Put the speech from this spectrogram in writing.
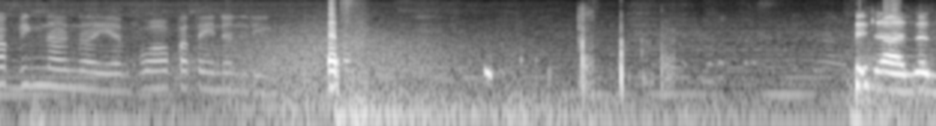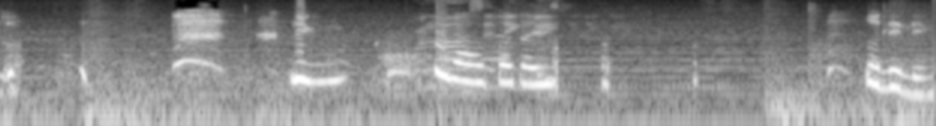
Grabing nanay yan, pumapatay ng link. Sinana, no? Link, pumapatay. Tuliling.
